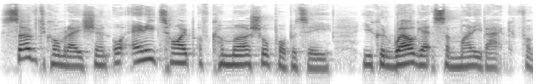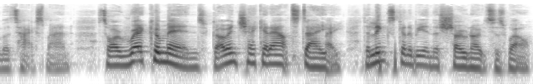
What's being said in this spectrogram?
serviced accommodation, or any type of commercial property, you could well get some money back from the taxman. So I recommend go and check it out today. The link's going to be in the show notes as well.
